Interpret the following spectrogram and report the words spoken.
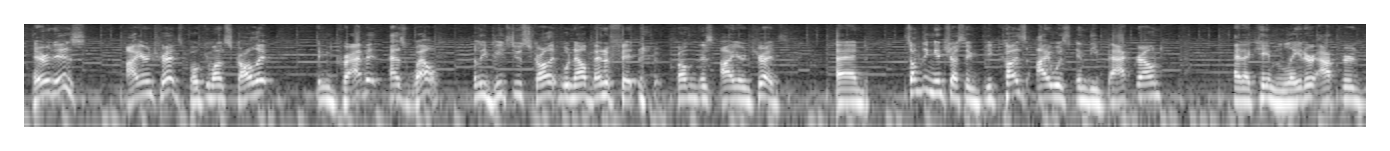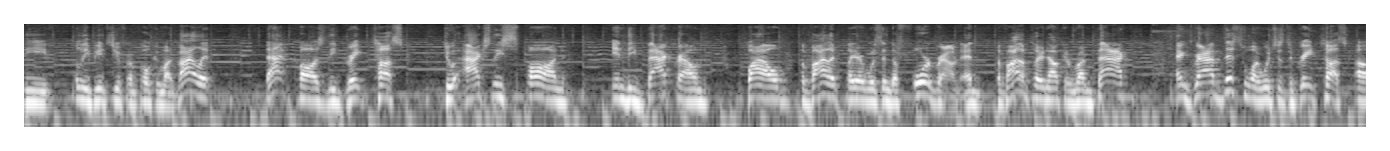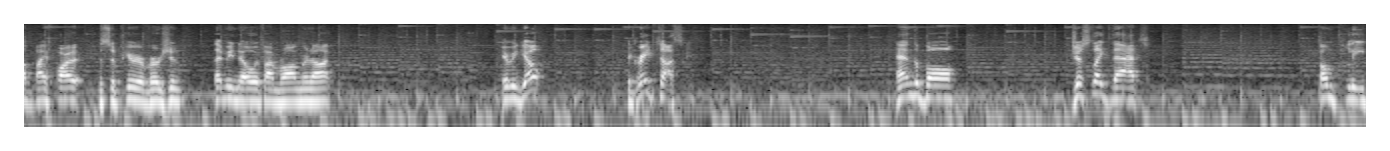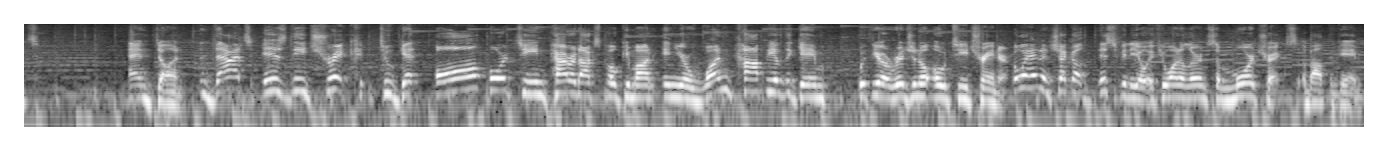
There it is. Iron Treads, Pokemon Scarlet, and grab it as well. Philly Beats You Scarlet will now benefit from this Iron Treads. And something interesting, because I was in the background and I came later after the Philly Beats You from Pokemon Violet, that caused the Great Tusk to actually spawn in the background while the Violet player was in the foreground. And the Violet player now can run back and grab this one, which is the Great Tusk, uh, by far the superior version. Let me know if I'm wrong or not. Here we go. The Great Tusk. And the ball. Just like that. Complete and done. And that is the trick to get all 14 Paradox Pokemon in your one copy of the game with your original OT trainer. Go ahead and check out this video if you want to learn some more tricks about the game.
